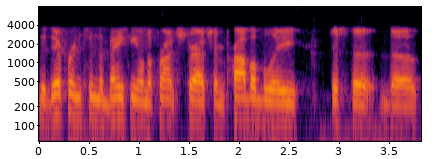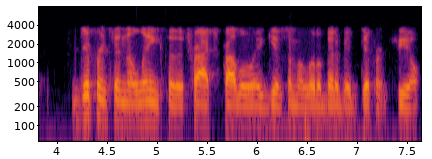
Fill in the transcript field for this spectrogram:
the difference in the banking on the front stretch and probably just the the difference in the length of the tracks probably gives them a little bit of a different feel.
